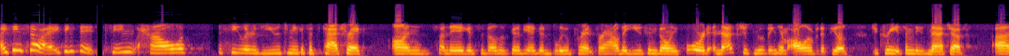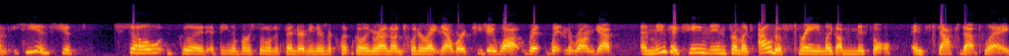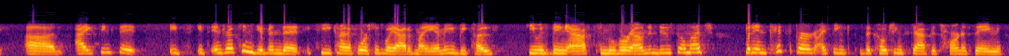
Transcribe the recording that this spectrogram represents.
I think so. I think that seeing how the Steelers used Minkah Fitzpatrick on Sunday against the Bills is going to be a good blueprint for how they use him going forward, and that's just moving him all over the field to create some of these matchups. Um, he is just so good at being a versatile defender. I mean, there's a clip going around on Twitter right now where T.J. Watt went in the wrong gap, and Minkah came in from like out of frame like a missile and stopped that play. Um, I think that it's it's interesting given that he kind of forced his way out of Miami because he was being asked to move around and do so much. But in Pittsburgh, I think the coaching staff is harnessing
